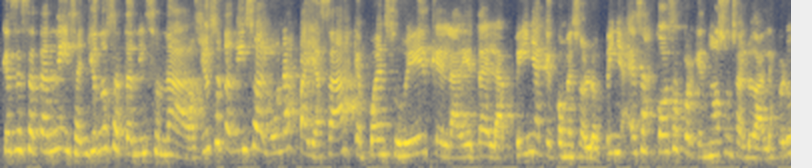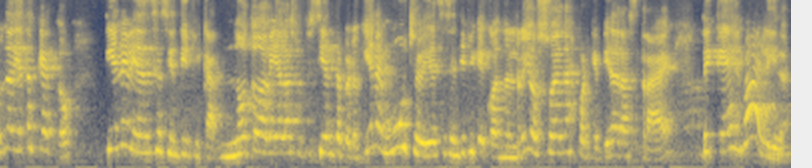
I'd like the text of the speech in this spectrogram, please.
que se satanizan. Yo no satanizo nada. Yo satanizo algunas payasadas que pueden subir, que la dieta de la piña, que come solo piña, esas cosas porque no son saludables. Pero una dieta keto tiene evidencia científica, no todavía la suficiente, pero tiene mucha evidencia científica y cuando el río suena es porque piedras trae, de que es válida.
